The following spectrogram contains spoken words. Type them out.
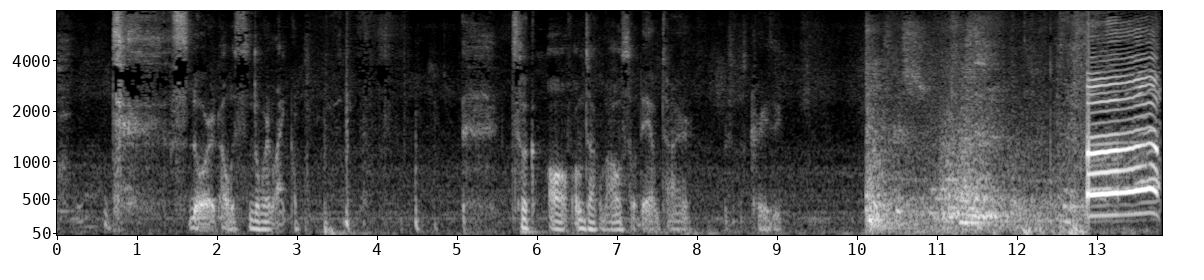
Bro. snoring. I was snoring like took off. I'm talking about I was so damn tired. Is crazy. Uh,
